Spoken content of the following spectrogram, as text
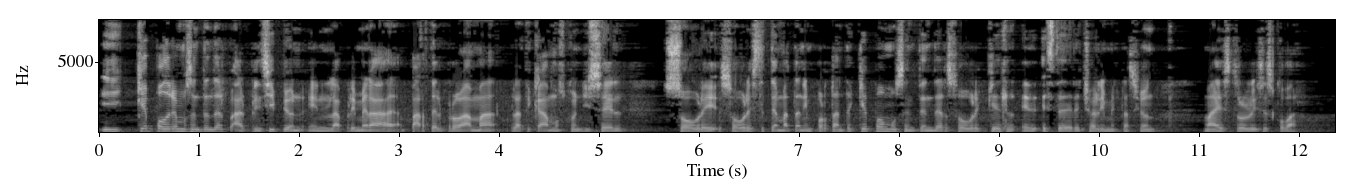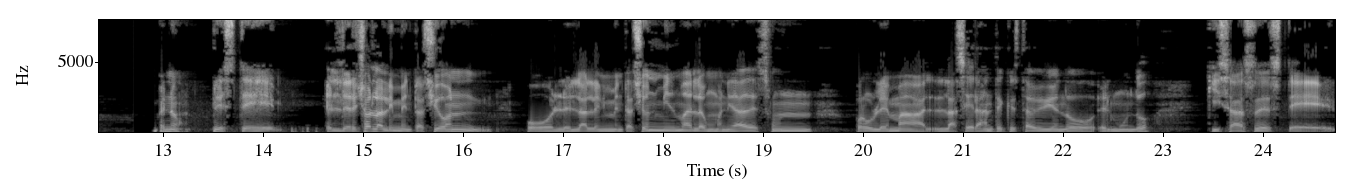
¿Y qué podremos entender? Al principio, en, la primera parte del programa, platicábamos con Giselle sobre, sobre este tema tan importante. ¿Qué podemos entender sobre qué es este derecho a alimentación, maestro Luis Escobar? Bueno, este, el derecho a la alimentación o la alimentación misma de la humanidad es un problema lacerante que está viviendo el mundo. Quizás este,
